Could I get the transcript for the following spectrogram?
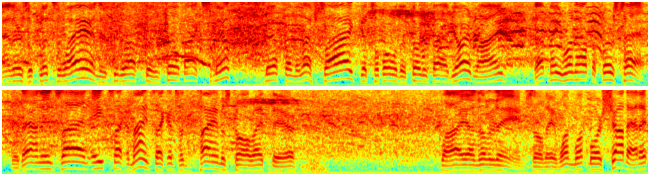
And there's a blitz away, and they get it off to fullback Smith. Smith on the left side gets up over the 35-yard line. That may run out the first half. We're down inside eight seconds, nine seconds, and time is called right there by uh, Notre Dame. So they want one more shot at it.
